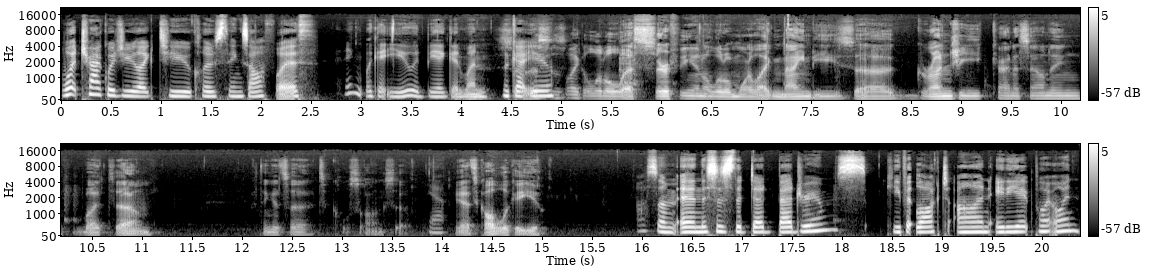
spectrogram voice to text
What track would you like to close things off with? I think "Look at You" would be a good one. Look so at this you. is like a little less surfy and a little more like '90s uh, grungy kind of sounding, but um, I think it's a it's a cool song. So Yeah. yeah, it's called "Look at You." Awesome. And this is the Dead Bedrooms. Keep it locked on 88.1. Well,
